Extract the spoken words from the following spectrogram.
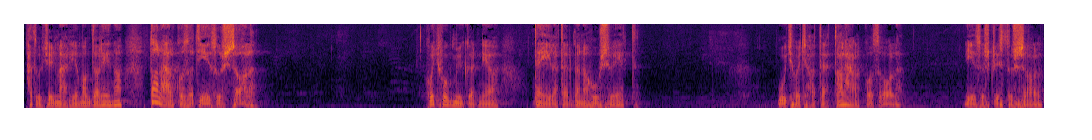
Hát úgy, hogy Mária Magdaléna találkozott Jézussal. Hogy fog működni a te életedben a húsvét? Úgy, hogy ha te találkozol Jézus Krisztussal,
